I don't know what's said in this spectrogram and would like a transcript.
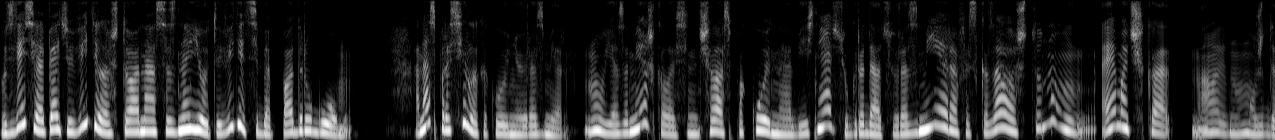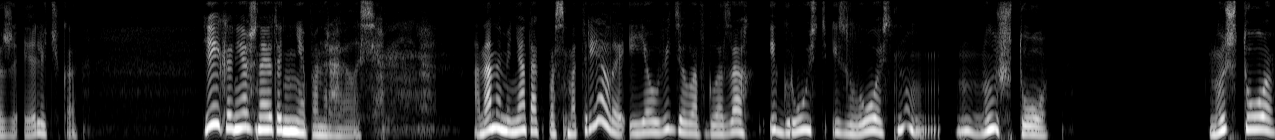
Вот здесь я опять увидела, что она осознает и видит себя по-другому. Она спросила, какой у нее размер. Ну, я замешкалась и начала спокойно объяснять всю градацию размеров и сказала, что, ну, эмочка, ну, может, даже элечка. Ей, конечно, это не понравилось. Она на меня так посмотрела, и я увидела в глазах и грусть, и злость. Ну, ну, ну и что? Ну и что?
